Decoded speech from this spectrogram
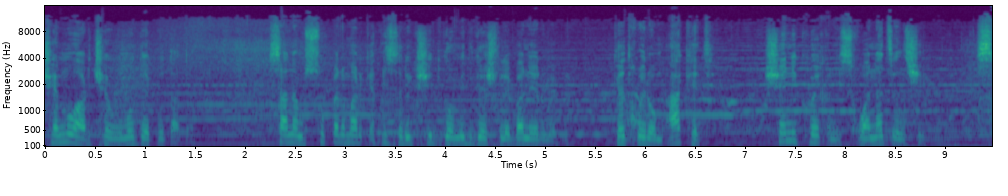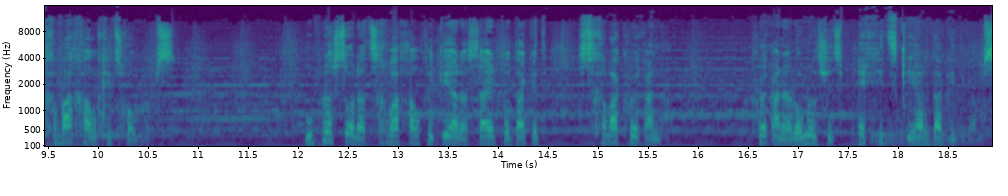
ჩემო არჩეულო დეპუტატო, სანამ სუპერმარკეტის რიგში დგომით გეშლება ნერვები, გეტყვი რომ აქეთ შენი ქვეყნის სხვა ნაწილში სხვა ხალხი ცხოვრობს. უფრო სწორად, სხვა ხალხი კი არა, საერთოდ აქეთ სხვა ქვეყანა. ქვეყანა, რომელშიც ფეხიც კი არ დაგიდგამს.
